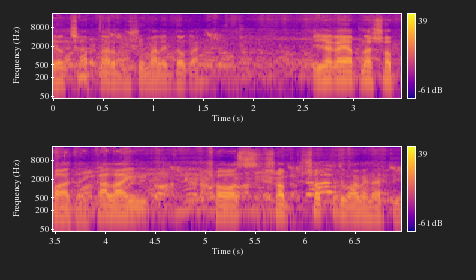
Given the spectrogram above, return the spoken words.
এ হচ্ছে আপনার ভুসি মালের দোকান। এই জায়গায় আপনার সব পাওয়া যায়। কালাই, সস, সব সব কিছু পাবেন আর কি।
